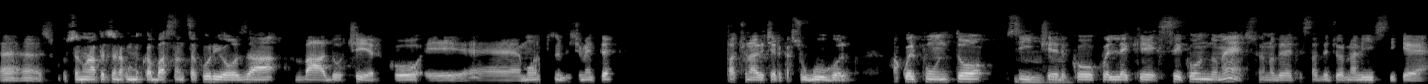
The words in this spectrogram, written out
eh, sono una persona comunque abbastanza curiosa, vado, cerco e eh, molto semplicemente faccio una ricerca su Google. A quel punto sì, mm-hmm. cerco quelle che secondo me sono delle testate giornalistiche eh,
